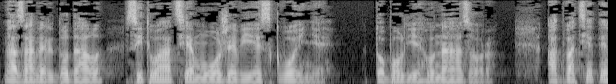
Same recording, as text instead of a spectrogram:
Na záver dodal, situácia môže viesť k vojne. To bol jeho názor. A 24.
